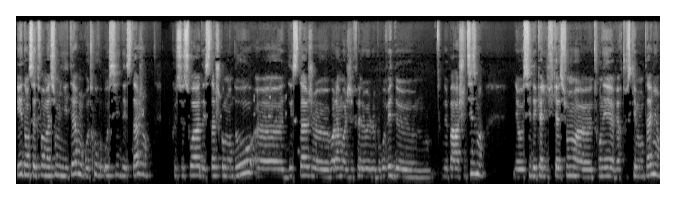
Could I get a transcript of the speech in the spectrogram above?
Et dans cette formation militaire, on retrouve aussi des stages que ce soit des stages commando, euh, des stages, euh, voilà, moi j'ai fait le, brevet de, parachutisme. Il y a aussi des qualifications euh, tournées vers tout ce qui est montagne.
